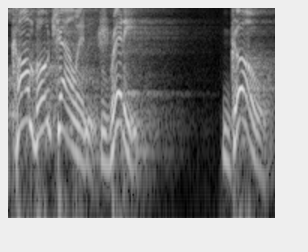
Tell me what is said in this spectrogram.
Combo Challenge. Ready. Go!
